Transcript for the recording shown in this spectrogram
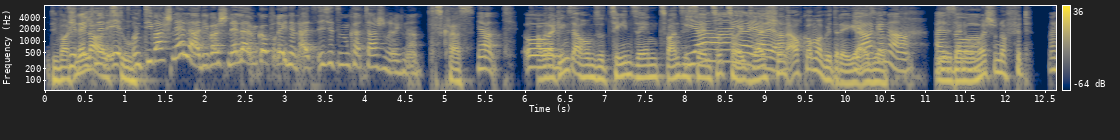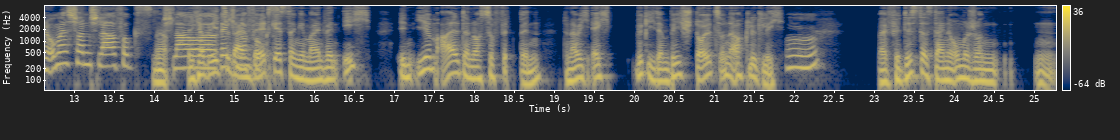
Die war die schneller rechnet als eh, du. und die war schneller, die war schneller im Kopf rechnen als ich jetzt mit dem Taschenrechner. das ist krass. Ja. Aber da Und- ging es auch um so 10 Cent, 20 Ja, Cent, so Zeug. ja, ja, weißt ja. schon auch Kommabeträge. Ja, also, genau. Also, Deine Oma ist schon noch fit. Meine Oma ist schon ein schlauer Fuchs, Ja. ein schlauer ich habe eh zu deinem Date gestern gemeint, wenn ich in ihrem Alter noch so fit bin, dann habe ich echt, wirklich, dann bin ich stolz und auch glücklich. Mhm. Weil für das, dass deine Oma schon ein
